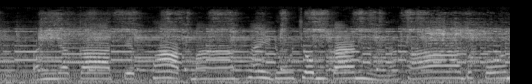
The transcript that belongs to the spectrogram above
เก็บบรรยากาศเก็บภาพมาให้ดูชมกันนะคะทุกคน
